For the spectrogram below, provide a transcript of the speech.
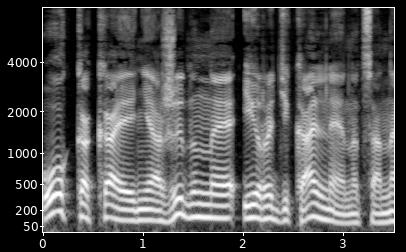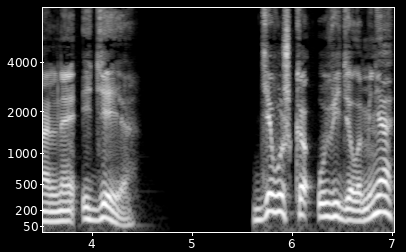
о, какая неожиданная и радикальная национальная идея! Девушка увидела меня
